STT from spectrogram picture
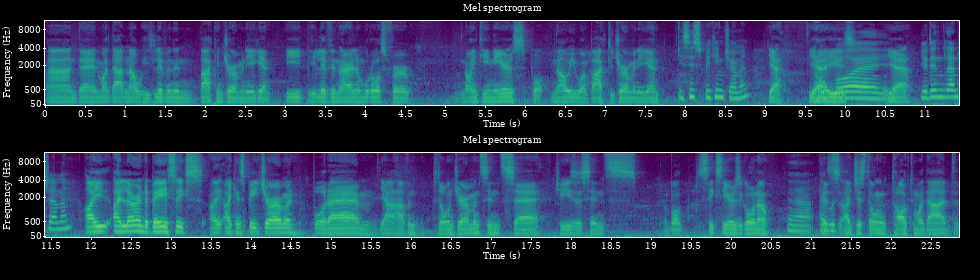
and then my dad now he's living in back in Germany again. He he lived in Ireland with us for nineteen years, but now he went back to Germany again. Is he speaking German? Yeah, yeah, oh he boy. is. Yeah, You didn't learn German? I, I learned the basics. I, I can speak German, but um, yeah, I haven't done German since uh, Jesus since about six years ago now. Yeah. I would. I, just don't talk to my dad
